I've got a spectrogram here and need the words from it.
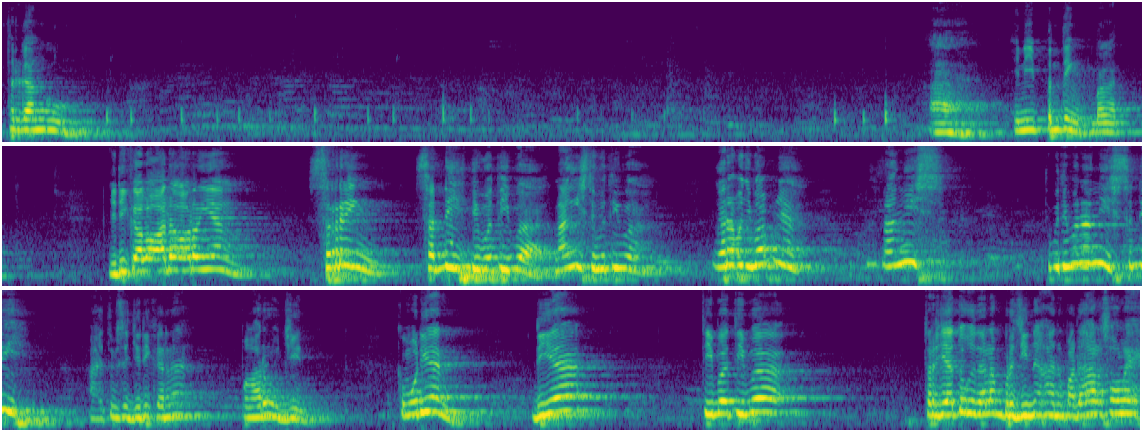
terganggu. Ah, ini penting banget. Jadi kalau ada orang yang sering sedih tiba-tiba, nangis tiba-tiba, nggak ada penyebabnya, nangis, tiba-tiba nangis, sedih. Nah itu bisa jadi karena pengaruh jin. Kemudian dia tiba-tiba terjatuh ke dalam perzinahan padahal soleh.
